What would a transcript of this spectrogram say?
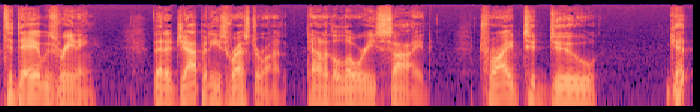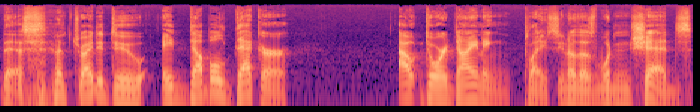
today I was reading that a Japanese restaurant down on the Lower East Side tried to do, get this, tried to do a double decker outdoor dining place. You know, those wooden sheds,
